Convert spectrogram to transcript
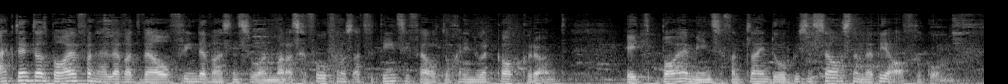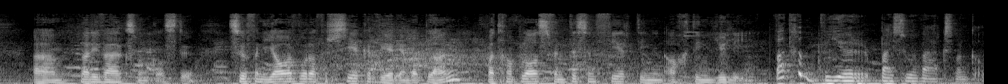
Ek dink daar's baie van hulle wat wel vriende was en so aan, maar as gevolg van ons advertensieveld tog in die Noord-Kaap koerant het baie mense van klein dorpies en selfs Namibië afgekom. Um na die werkswinkels toe. So van jaar word daar verseker weer een beplan wat gaan plaasvind tussen 14 en 18 Julie. Wat gebeur by so 'n werkswinkel?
